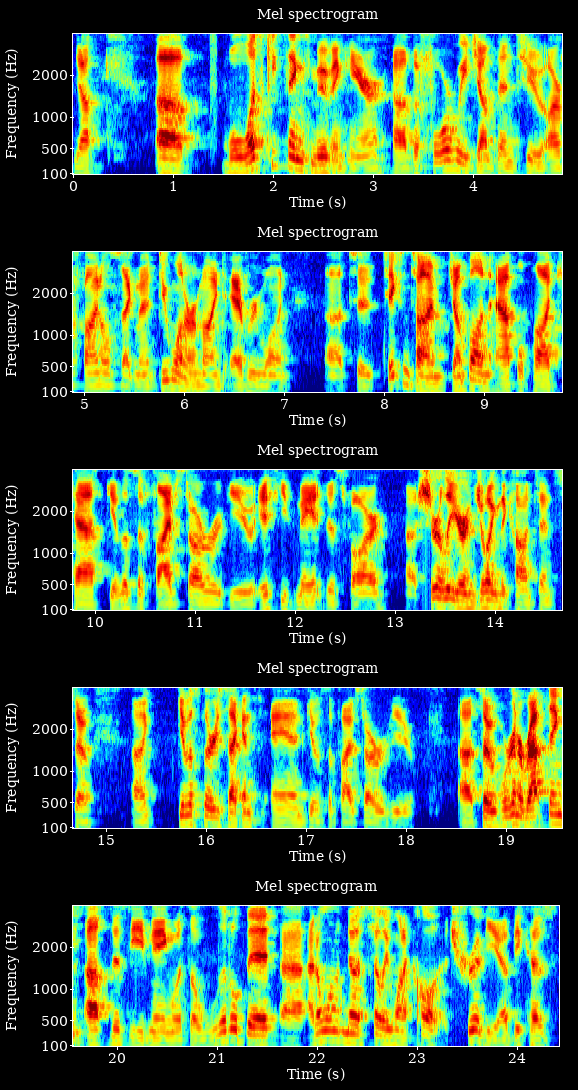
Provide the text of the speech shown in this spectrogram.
Yeah. Uh, well, let's keep things moving here. Uh, before we jump into our final segment, I do want to remind everyone uh, to take some time, jump on Apple Podcast, give us a five star review if you've made it this far. Uh, surely you're enjoying the content, so uh, give us 30 seconds and give us a five star review. Uh, so we're going to wrap things up this evening with a little bit. Uh, I don't want to necessarily want to call it a trivia because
